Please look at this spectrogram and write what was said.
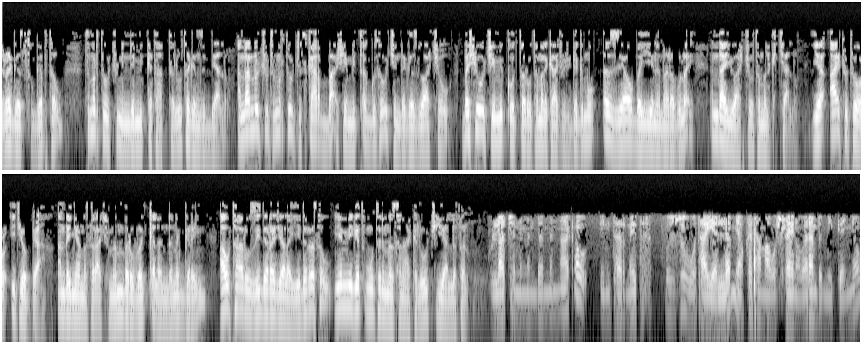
ድረገጹ ገብተው ትምህርቶቹን እንደሚከታተሉ ተገንዝቤያለሁ። አንዳንዶቹ ትምህርቶች እስከ አርባ ሺህ የሚጠጉ ሰዎች እንደገዟቸው፣ በሺዎች የሚቆጠሩ ተመልካቾች ደግሞ እዚያው በየነ መረቡ ላይ እንዳዩቸው ተመልክቻለሁ። የአይቱቶር ኢትዮጵያ አንደኛ መስራች መንበሩ በቀለ እንደነገረኝ አውታሩ እዚህ ደረጃ ላይ የደረሰው የሚገጥሙትን መሰናክሎች እያለፈ ነው። ሁላችንም እንደምናውቀው ኢንተርኔት ብዙ ቦታ የለም። ያው ከተማዎች ላይ ነው በደንብ የሚገኘው።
